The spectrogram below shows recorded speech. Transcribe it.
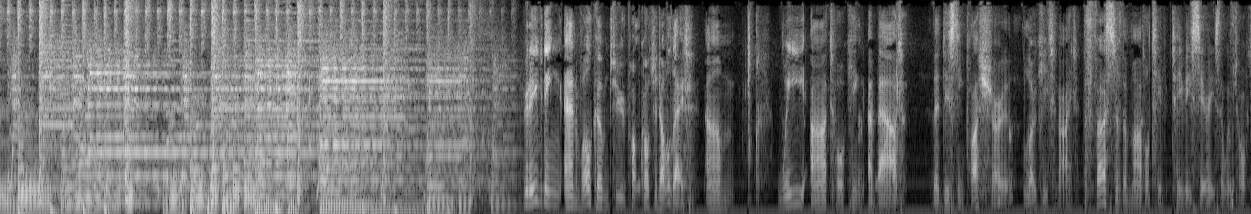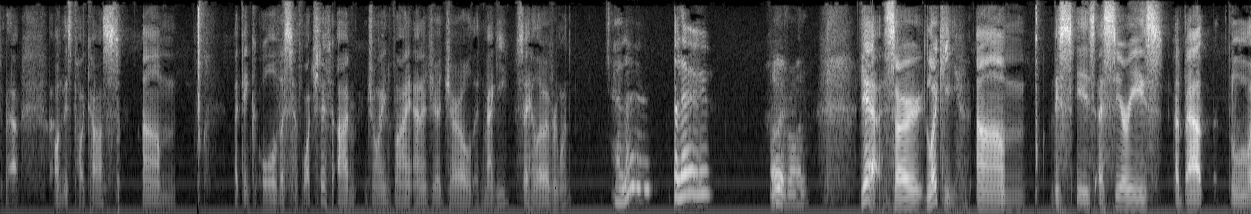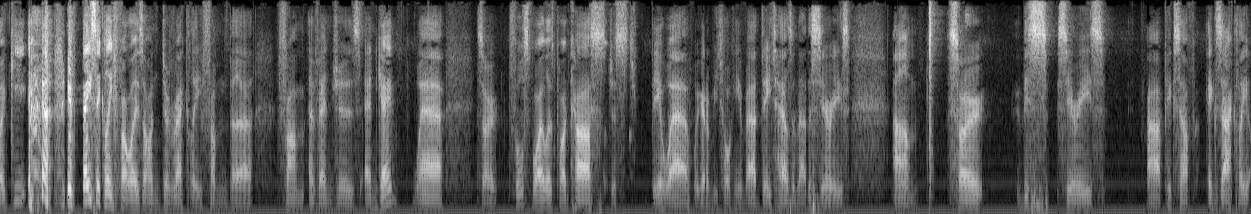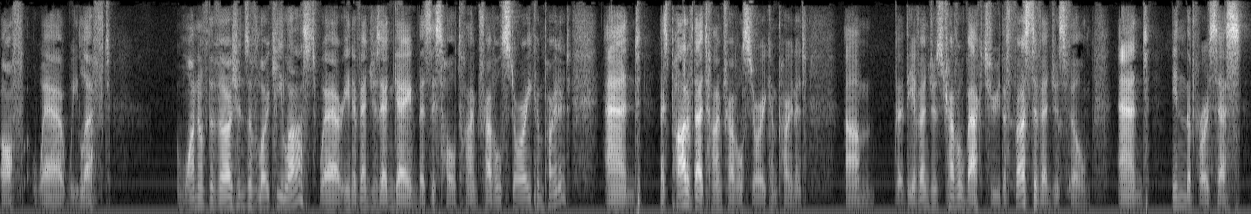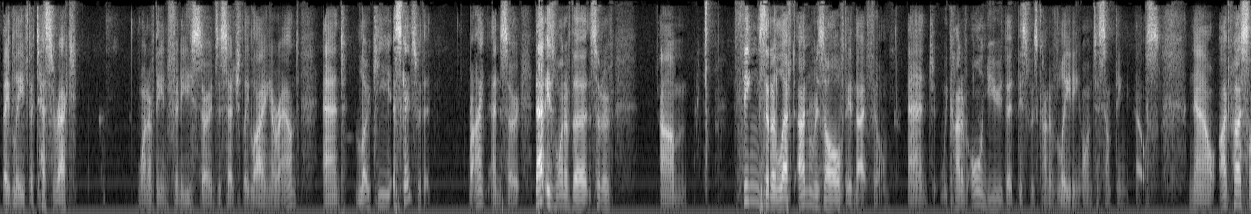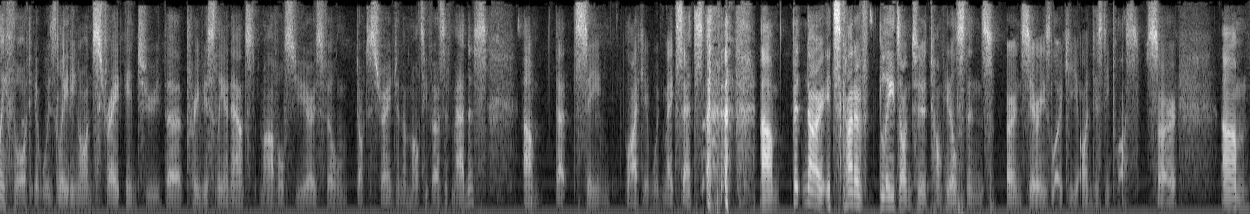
Good evening and welcome to Pop Culture Double Date. Um, we are talking about the Disney Plus show Loki tonight, the first of the Marvel TV, TV series that we've talked about on this podcast. Um, I think all of us have watched it. I'm joined by Anaja, Gerald, and Maggie. Say hello, everyone. Hello. Hello. Hello, everyone. Yeah, so Loki. Um, this is a series about Loki. it basically follows on directly from the from Avengers Endgame, where so full spoilers podcast. Just be aware, we're going to be talking about details about the series. Um, so this series uh, picks up exactly off where we left one of the versions of Loki last, where in Avengers Endgame there's this whole time travel story component, and as part of that time travel story component, um, the, the Avengers travel back to the first Avengers film, and in the process they leave the Tesseract, one of the Infinity Stones, essentially lying around, and Loki escapes with it, right? And so that is one of the sort of um, things that are left unresolved in that film and we kind of all knew that this was kind of leading on to something else. Now, I personally thought it was leading on straight into the previously announced Marvel Studios film Doctor Strange and the Multiverse of Madness. Um, that seemed like it would make sense. um, but no, it's kind of leads on to Tom Hiddleston's own series Loki on Disney Plus. So, um,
